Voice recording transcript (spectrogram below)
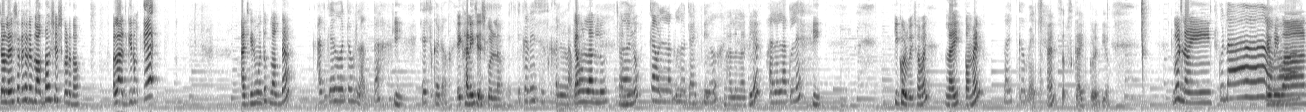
চলো এর সাথে সাথে ব্লগটাও শেষ করে দাও। বলো আজকের এ! আজকের মতো ব্লগটা আজকের মতো ব্লগটা কি? শেষ করো। এখানেই শেষ করলাম। এখানে শেষ করলাম। কেমন লাগল জানিও? কেমন লাগল জানিও? ভালো লাগলে? ভালো লাগলে? কি? কি করবে সবাই? Like comment like comment and subscribe করে দিও। Good night good night everyone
